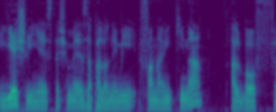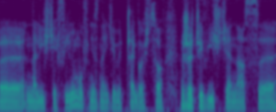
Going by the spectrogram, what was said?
jeśli nie jesteśmy zapalonymi fanami kina, albo w, na liście filmów nie znajdziemy czegoś, co rzeczywiście nas e,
